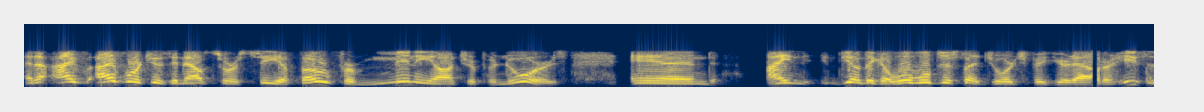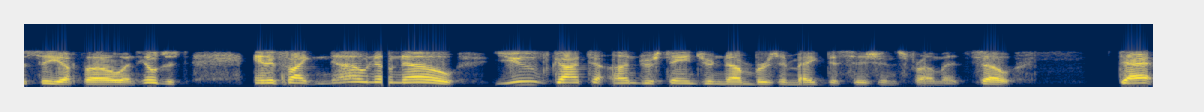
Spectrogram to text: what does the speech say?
and I've, I've worked as an outsourced CFO for many entrepreneurs. And I, you know, they go, well, we'll just let George figure it out, or he's the CFO, and he'll just, and it's like, no, no, no, you've got to understand your numbers and make decisions from it. So that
